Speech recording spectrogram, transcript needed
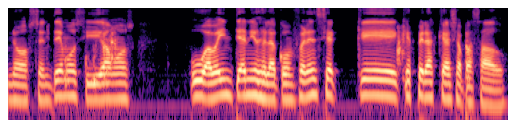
nos sentemos y digamos, uh, a 20 años de la conferencia, ¿qué, qué esperas que haya pasado?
